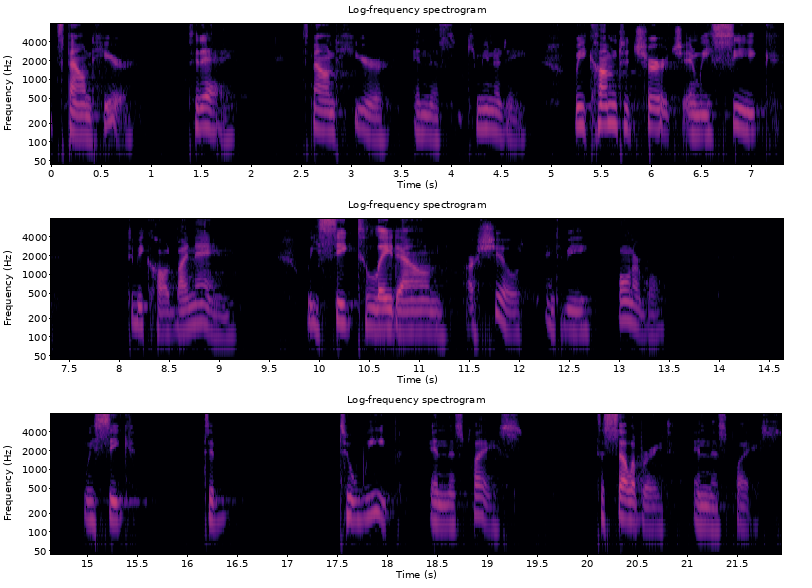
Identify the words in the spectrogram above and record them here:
It's found here, today. It's found here in this community. We come to church and we seek to be called by name. We seek to lay down our shield and to be vulnerable. We seek to, to weep in this place, to celebrate in this place,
